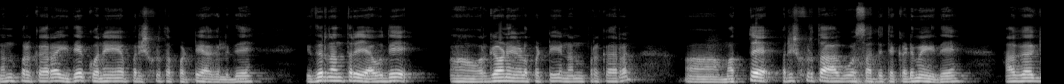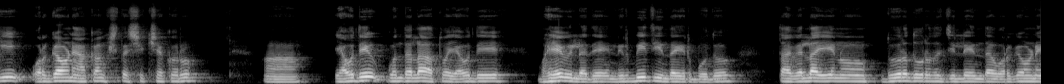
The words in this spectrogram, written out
ನನ್ನ ಪ್ರಕಾರ ಇದೇ ಕೊನೆಯ ಪರಿಷ್ಕೃತ ಪಟ್ಟಿ ಆಗಲಿದೆ. ಇದರ ನಂತರ ಯಾವುದೇ ವರ್ಗಾವಣೆ ವರ್ಗಾವಣೆ ಪಟ್ಟಿ ನನ್ನ ಪ್ರಕಾರ ಮತ್ತೆ ಪರಿಷ್ಕೃತ ಆಗುವ ಸಾಧ್ಯತೆ ಕಡಿಮೆ ಇದೆ. ಹಾಗಾಗಿ ವರ್ಗಾವಣೆ ಆಕಾಂಕ್ಷಿತ ಶಿಕ್ಷಕರು ಯಾವುದೇ ಗೊಂದಲ ಅಥವಾ ಯಾವುದೇ ಭಯವಿಲ್ಲದೆ ನಿರ್ಭೀತಿಯಿಂದ ಇರ್ಬೋದು. ತಾವೆಲ್ಲ ಏನು ದೂರ ದೂರದ ಜಿಲ್ಲೆಯಿಂದ ವರ್ಗಾವಣೆ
